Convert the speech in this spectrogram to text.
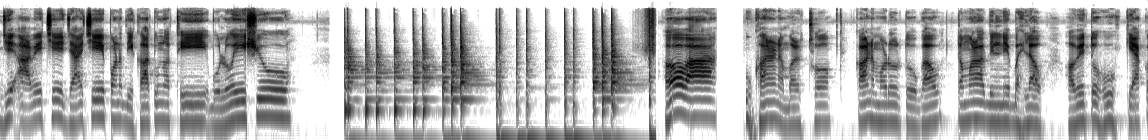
જે આવે છે, જાય છે, પણ દેખાતું નથી. બોલો એ શું હવા. ઉખાણ નંબર છ. કાન મળો તો ગાવ. તમારા દિલને બહેલાવ. હવે તો હું ક્યાંક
